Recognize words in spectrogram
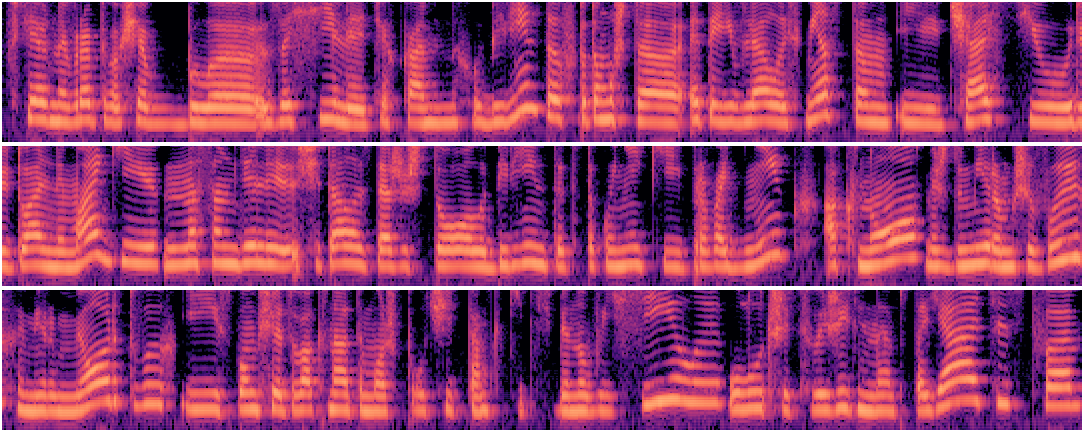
в Северной Европе вообще было засилие этих каменных лабиринтов, потому что это являлось местом и частью ритуальной магии. На самом деле считалось даже, что лабиринт это такой некий проводник, окно между миром живых и миром мертвых, и с помощью этого окна ты можешь получить там какие-то себе новые силы, улучшить свои жизненные обстоятельства.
